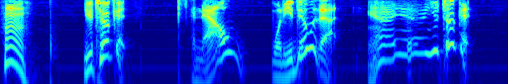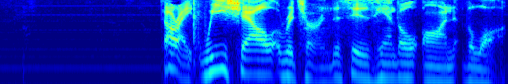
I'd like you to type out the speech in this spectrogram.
Hmm. You took it. And now, what do you do with that? Yeah, you, you took it. All right, we shall return. This is Handel on the Law.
